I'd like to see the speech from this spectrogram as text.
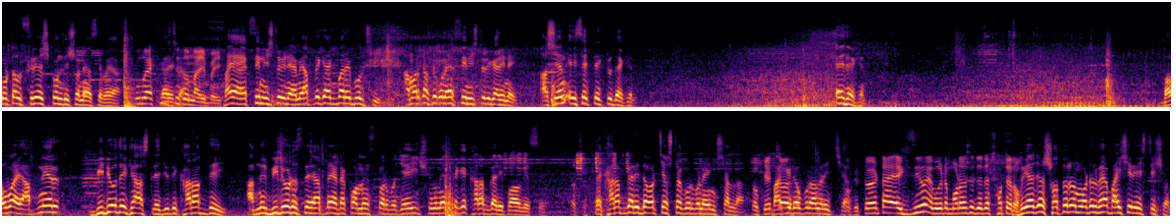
টোটাল ফ্রেশ কন্ডিশনে আছে ভাইয়া। কোনো অ্যাক্সিডেন্ট তো নাই ভাই। ভাইয়া অ্যাক্সিন হিস্টোরি নেই। আমি আপনাকে একবারে বলছি আমার কাছে কোনো অ্যাক্সিন হিস্টোরি গাড়ি নেই। আসেন এই সাইডটা একটু দেখেন। এই দেখেন। বাবু ভাই আপনার ভিডিও দেখে আসলে যদি খারাপ দেই আপনার ভিডিওটাতে আপনি একটা কমেন্টস করব যে এই শোরুমের থেকে খারাপ গাড়ি পাওয়া গেছে। তাই খারাপ গাড়ি দেওয়ার চেষ্টা করব না ইনশাল্লাহ। বাকিটা উপর আলার ইচ্ছা। ওকে টয়োটা এক্সিও এবং এটা মডেল হচ্ছে দুই হাজার সতেরো। দুই হাজার সতেরো মডেল ভাইয়া বাইশের রেজিস্ট্রেশন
